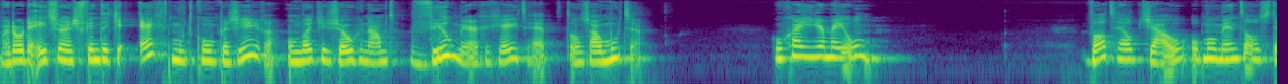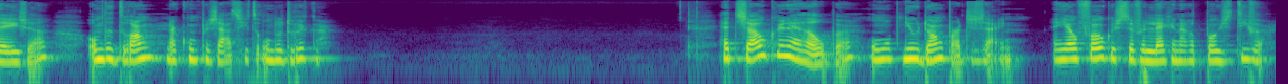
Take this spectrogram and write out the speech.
waardoor de eetstoornis vindt dat je echt moet compenseren, omdat je zogenaamd veel meer gegeten hebt dan zou moeten. Hoe ga je hiermee om? Wat helpt jou op momenten als deze om de drang naar compensatie te onderdrukken? Het zou kunnen helpen om opnieuw dankbaar te zijn en jouw focus te verleggen naar het positieve.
